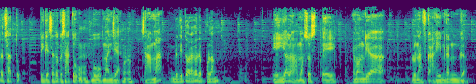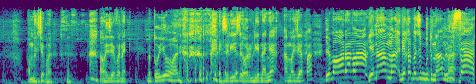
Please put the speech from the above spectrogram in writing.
ke 1 Tiga satu ke satu bobo manja. Sama? Udah gitu orangnya udah pulang Ya iyalah, masa stay. Emang dia lu nafkahin kan enggak? Sama siapa? Sama siapa nek? Metuyul man eh serius orang dia nanya sama siapa? Ya mau orang lah Ya nama, dia kan pasti butuh nama. Bisa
